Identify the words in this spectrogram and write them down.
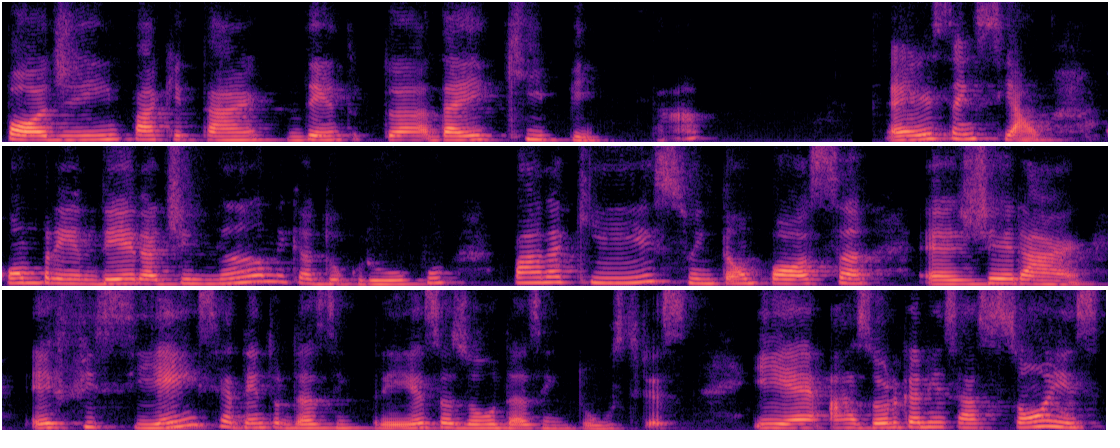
pode impactar dentro da, da equipe? É essencial compreender a dinâmica do grupo para que isso, então, possa é, gerar eficiência dentro das empresas ou das indústrias. E é as organizações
